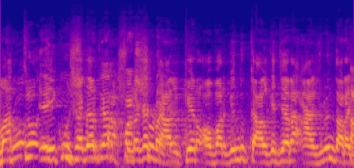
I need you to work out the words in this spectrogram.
মাত্র 21500 টাকা 21,500 টাকা। কালকের অফার কিন্তু কালকে যারা আসবেন তারা এই-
